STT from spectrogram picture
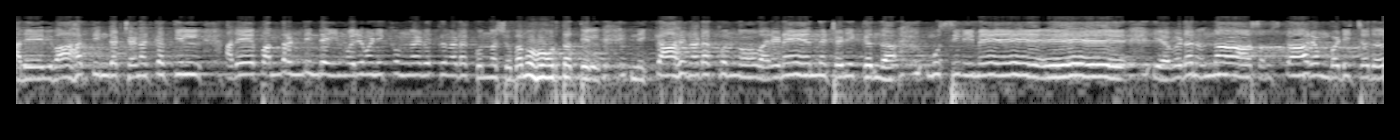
അതേ വിവാഹത്തിന്റെ ക്ഷണക്കത്തിൽ അതേ പന്ത്രണ്ടിന്റെയും ഒരു മണിക്കും നടുക്ക് നടക്കുന്ന ശുഭമുഹൂർത്തത്തിൽ നിക്കാഹ് നടക്കുന്നു വരണേ എന്ന് ക്ഷണിക്കുന്ന മുസ്ലിമേ എവിടെ നിന്നാ സംസ്കാരം പഠിച്ചത്?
